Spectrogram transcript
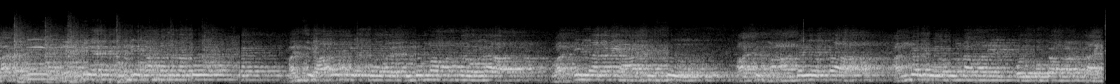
లక్ష్మి రెడ్డి అనే పుణ్య సంబంధులకు మంచి ఆరోగ్యంతో వారి కుటుంబం అంతా కూడా వర్తిల్లాలని ఆశిస్తూ అసలు మనందరి యొక్క అందరు కోరుకుందామని కోరుకుంటామన్నాడు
